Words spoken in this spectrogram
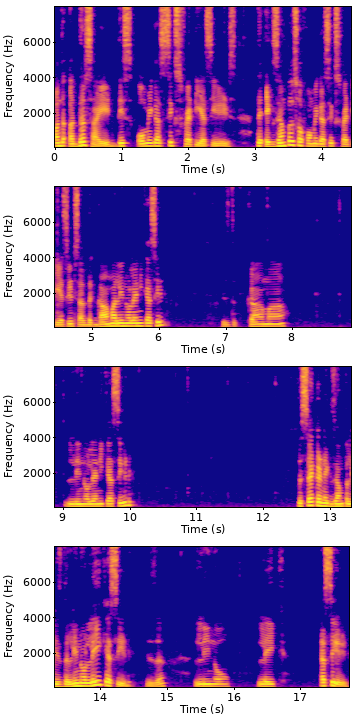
On the other side, this omega-6 fatty acids, the examples of omega-6 fatty acids are the gamma linolenic acid, is the gamma linolenic acid. The second example is the linoleic acid, is the linoleic acid.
